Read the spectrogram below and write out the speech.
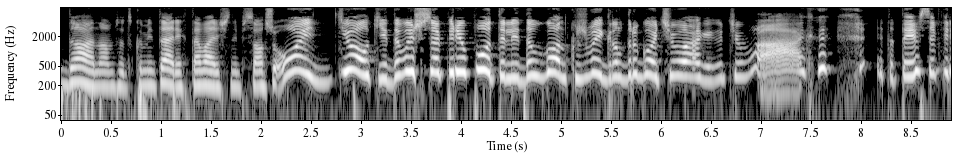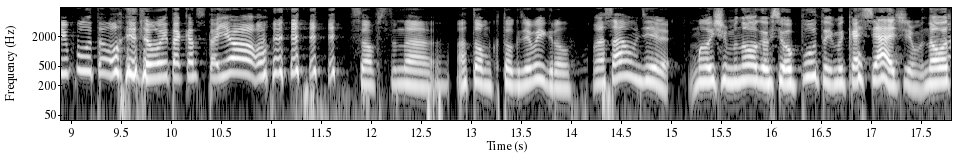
Да, нам тут в комментариях товарищ написал, что «Ой, тёлки, да вы же все перепутали, да гонку же выиграл другой чувак». Я говорю, чувак, это ты все перепутал, это мы так отстаем. Собственно, о том, кто где выиграл. На самом деле, мы очень много всего путаем и косячим, но вот,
